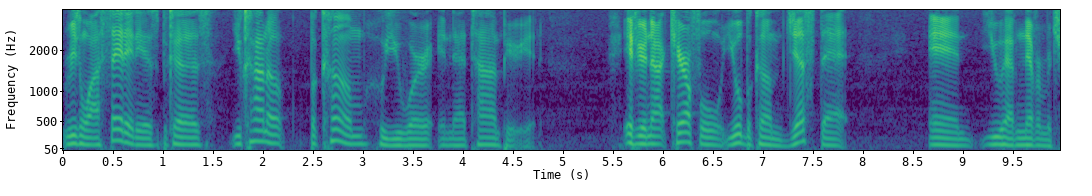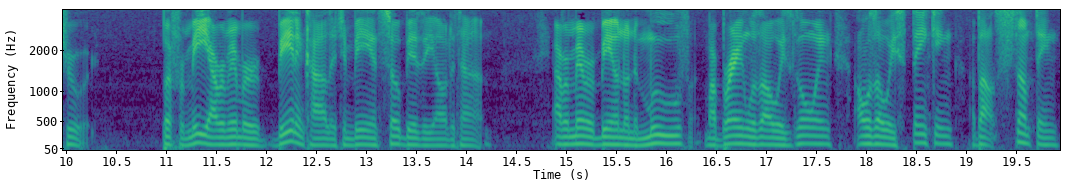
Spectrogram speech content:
reason why I say that is because you kind of become who you were in that time period. If you're not careful, you'll become just that and you have never matured. But for me, I remember being in college and being so busy all the time. I remember being on the move. My brain was always going. I was always thinking about something,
